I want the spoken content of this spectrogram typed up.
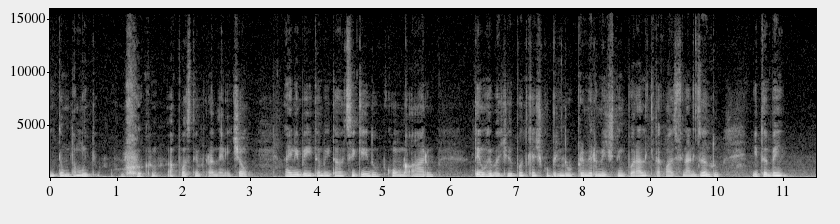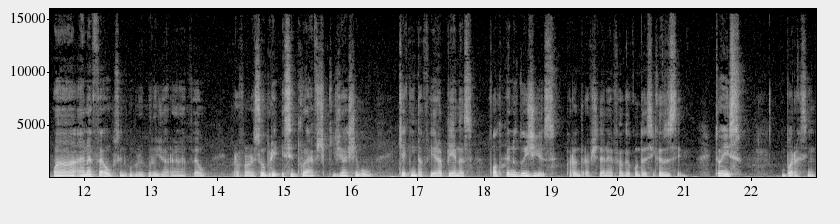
Então tá muito louco a pós-temporada da NHL. A NBA também tá seguindo com o Aro. Tem um rebatido podcast cobrindo o primeiro mês de temporada que tá quase finalizando. E também a NFL, sendo cobrido pelo Diário NFL, para falar sobre esse draft que já chegou, que é quinta-feira apenas. Faltam apenas dois dias para o draft da NFL que acontece em Kansas City. Então é isso. Bora sim.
